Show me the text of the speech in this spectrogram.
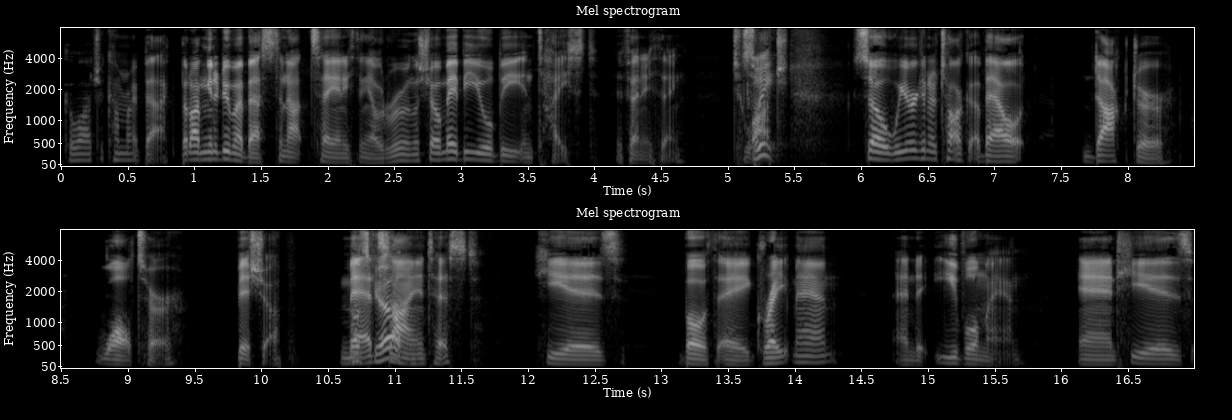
Go watch it, come right back. But I'm going to do my best to not say anything that would ruin the show. Maybe you will be enticed, if anything, to Sweet. watch. So we are going to talk about Dr. Walter Bishop, mad scientist. He is both a great man and an evil man. And he is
